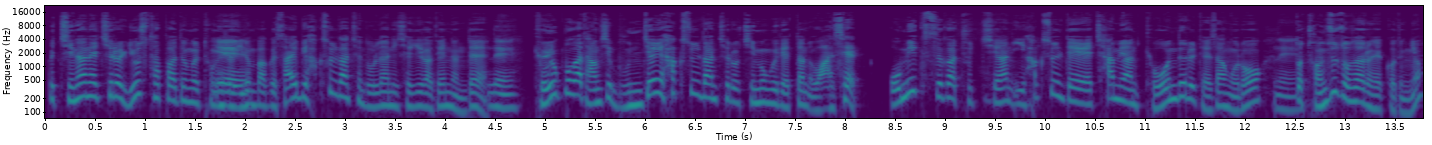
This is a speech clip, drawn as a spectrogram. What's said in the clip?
그 지난해 7월 뉴스타파 등을 통해서 예. 이른바 그 사이비 학술 단체 논란이 제기가 됐는데 네. 교육부가 당시 문제의 학술 단체로 지목이 됐던 와셋 오믹스가 주최한 이 학술대회에 참여한 교원들을 대상으로 네. 또 전수 조사를 했거든요.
